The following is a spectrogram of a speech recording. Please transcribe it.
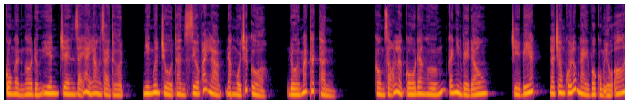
Cô ngẩn ngơ đứng yên trên dãy hành lang dài thượt, Nhìn nguyên chủ thần siêu phách lạc Đang ngồi trước cửa, Đôi mắt thất thần. Không rõ là cô đang hướng cái nhìn về đâu, Chỉ biết là trong cô lúc này vô cùng yếu ớt.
